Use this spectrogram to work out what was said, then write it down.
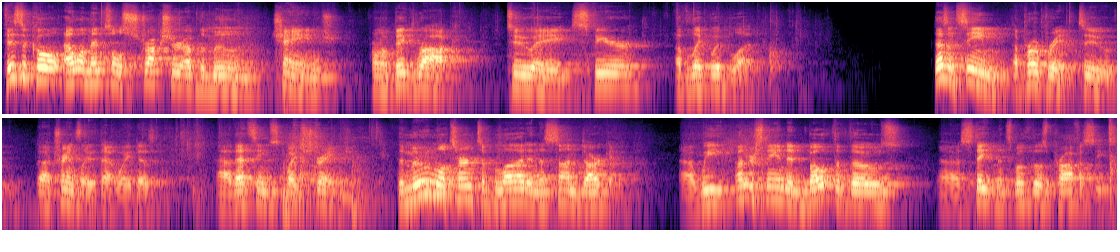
physical elemental structure of the moon change from a big rock to a sphere of liquid blood? Doesn't seem appropriate to uh, translate it that way, does it? Uh, that seems quite strange. The moon will turn to blood and the sun darken. Uh, we understand in both of those uh, statements, both of those prophecies,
